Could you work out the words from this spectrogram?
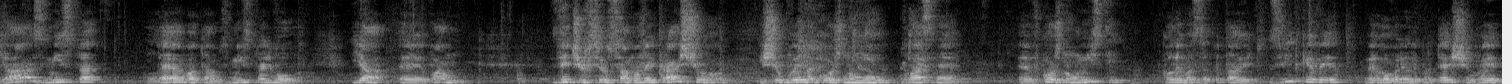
я з міста Лева, там з міста Львова. Я е, вам зичу всього самого найкращого, і щоб ви на кожному, власне, е, в кожному місті, коли вас запитають, звідки ви, ви говорили про те, що ви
